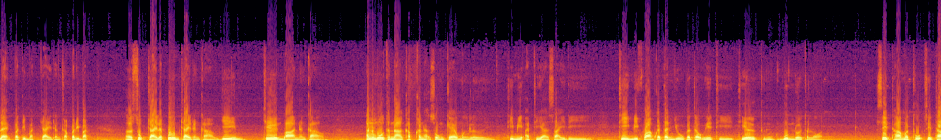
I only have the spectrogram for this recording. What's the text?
และปฏิบัติใจดังกล่าวปฏิบัติ สุขใจและปลื้มใจดังกล่าว ยิ้มชื่นบานดังกล่าว อนุโมทนากับคณะสงฆ์แก้วเมืองเลย ที่มีอัธยาศัยดี ที่มีความกตัญญูกตเวทีที่ระลึกถึงบุญโดยตลอด สิทธามัตุสิทธา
